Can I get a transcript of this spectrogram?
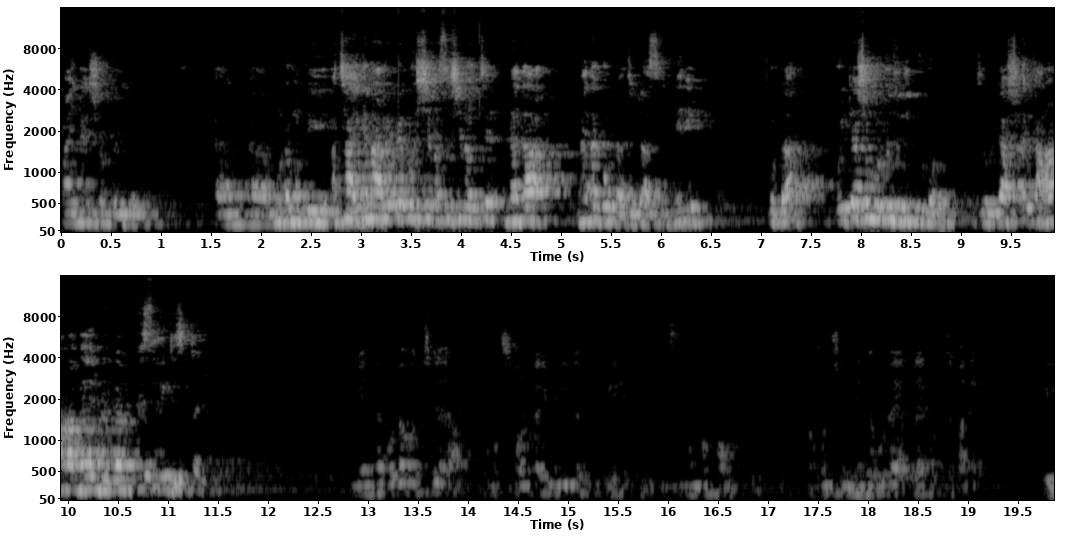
পাই নাই সরকারিভাবে মোটামুটি আচ্ছা এখানে আরেকটা কোয়েশ্চেন আছে, সেটা হচ্ছে মেধা মেধা কোটা যেটা আছে মেরিট কোটা, ওইটা সম্পর্কে যদি একটু বলো, যে ওইটা আসলে কারা পাবে ওইটার ফেসিলিটিসটা কি? মেধাগোটা হচ্ছে, তোমার সরকারি মেডিকেল থেকে যদি কিছু নম্বর কম থাকে, তখন সে মেধাগোটা অ্যাপ্লাই করতে পারে। এই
